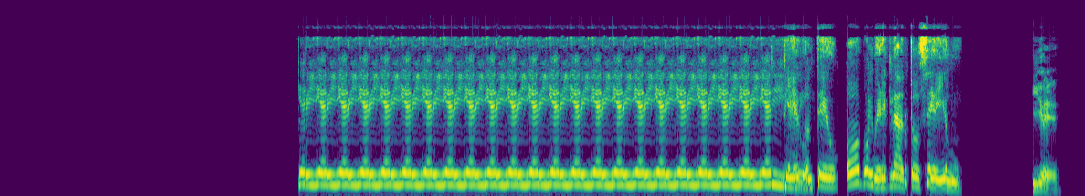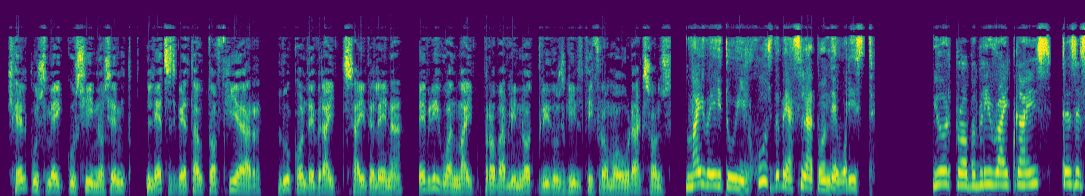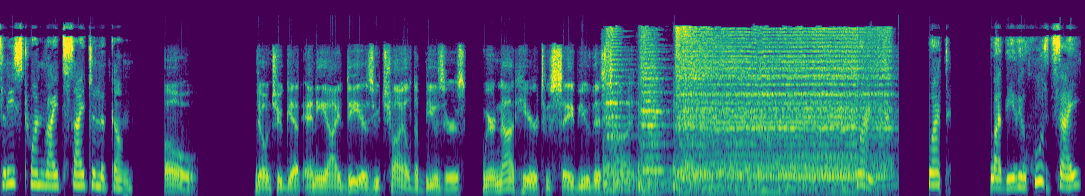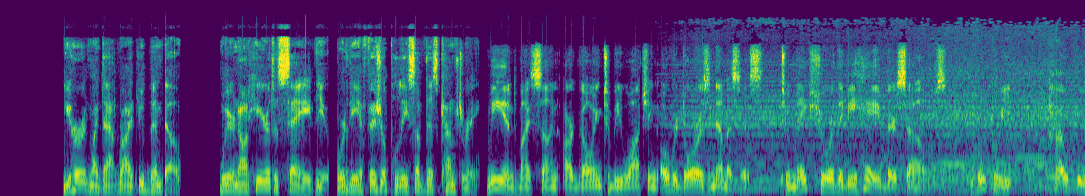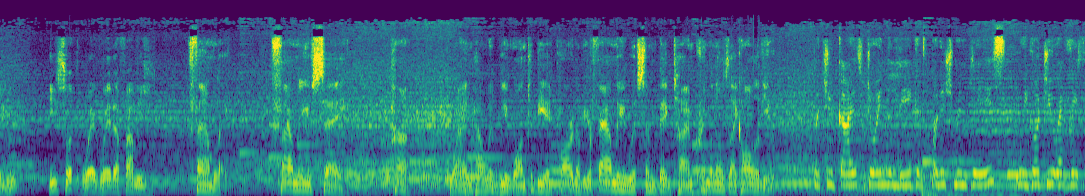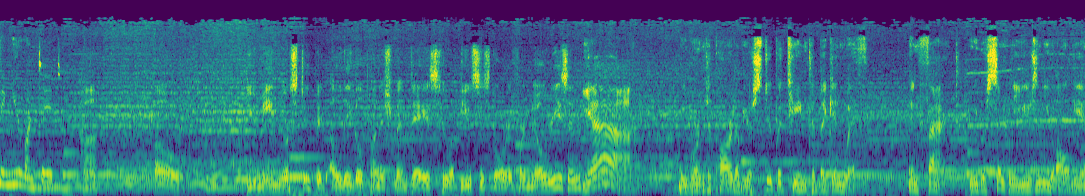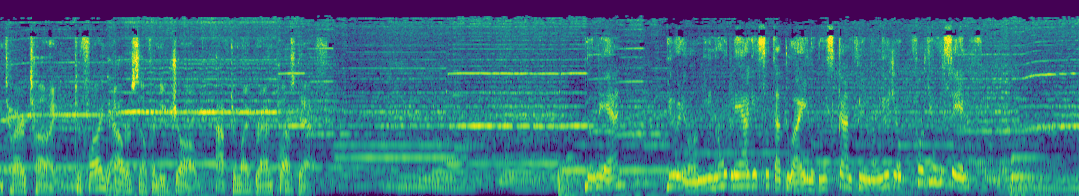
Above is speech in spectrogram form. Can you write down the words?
Diego and Theo, oh boy we're glad to see you. Yeah. Help us make us innocent, let's get out of here, look on the bright side Elena, everyone might probably not plead us guilty from our actions. My way to will who's the best flat on the list. You're probably right, guys. There's at least one right side to look on. Oh. Don't you get any ideas, you child abusers? We're not here to save you this time. What? What? What did you just say? You heard my dad right, you bimbo. We're not here to save you. We're the official police of this country. Me and my son are going to be watching over Dora's nemesis to make sure they behave themselves. But we, how could you? I thought we were a family. Family. Family, you say? Huh. Why and how would we want to be a part of your family with some big time criminals like all of you? But you guys joined the League of Punishment Days. We got you everything you wanted. Huh? Oh. You mean your stupid illegal punishment days who abuses Dora for no reason? Yeah! We weren't a part of your stupid team to begin with. In fact, we were simply using you all the entire time to find ourselves a new job after my grandpa's death. Julian, you only know League so that I look can find a new job for yourself.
